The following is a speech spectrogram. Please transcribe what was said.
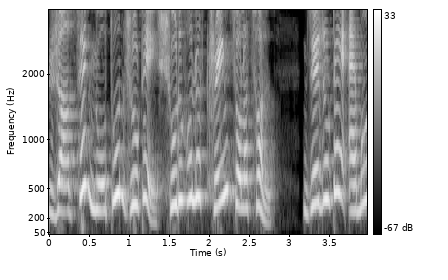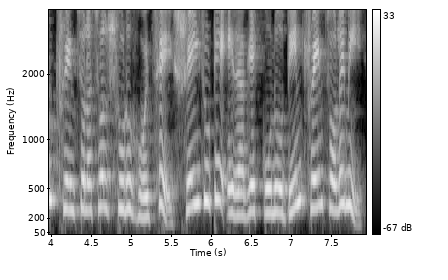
রাজ্যের নতুন রুটে শুরু হলো ট্রেন চলাচল। যে রুটে এমন ট্রেন চলাচল শুরু হয়েছে, সেই রুটে এর আগে কোনো দিন ট্রেন চলেনি।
